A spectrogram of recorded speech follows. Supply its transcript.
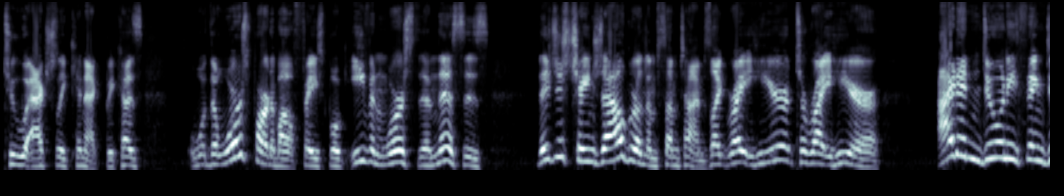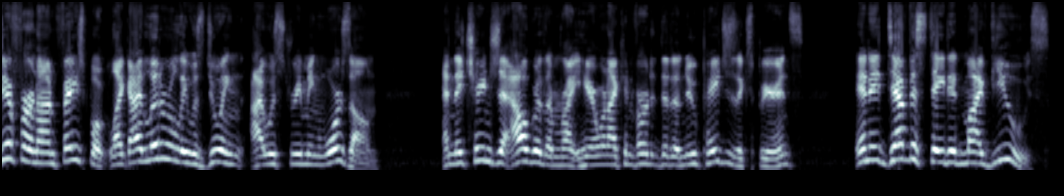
to actually connect. Because the worst part about Facebook, even worse than this, is they just change the algorithm sometimes. Like right here to right here, I didn't do anything different on Facebook. Like, I literally was doing, I was streaming Warzone. And they changed the algorithm right here when I converted to the new pages experience. And it devastated my views.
